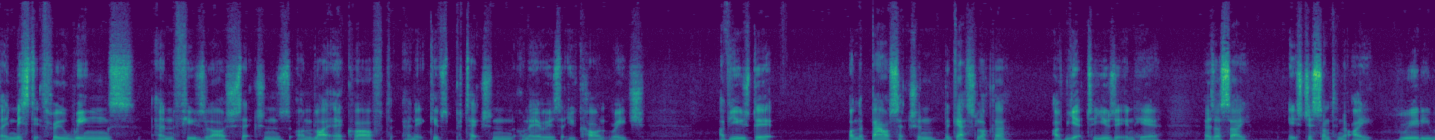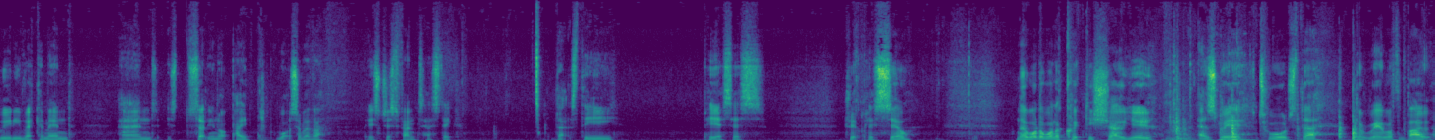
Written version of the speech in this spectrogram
they missed it through wings and fuselage sections on light aircraft, and it gives protection on areas that you can't reach. I've used it on the bow section, the gas locker. I've yet to use it in here. As I say, it's just something that I really, really recommend, and it's certainly not paid whatsoever. It's just fantastic. That's the PSS dripless seal. Now what I want to quickly show you as we're towards the, the rear of the boat,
